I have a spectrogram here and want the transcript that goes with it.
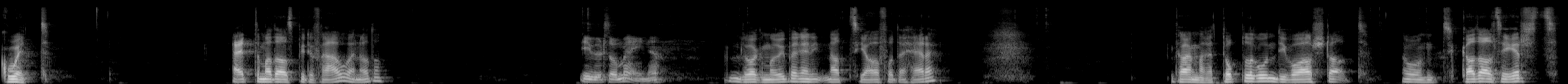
Gut. Hätten wir das bei den Frauen, oder? Ich würde so meinen. Schauen wir rüber in die Nation den Herren. Da haben wir eine Doppelrunde, die ansteht. Und gerade als erstes,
